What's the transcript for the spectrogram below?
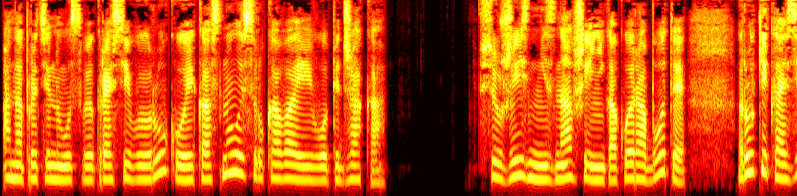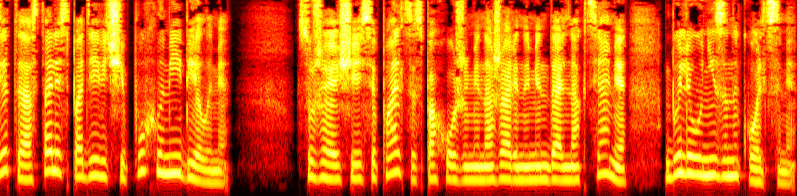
Она протянула свою красивую руку и коснулась рукава его пиджака. Всю жизнь не знавшие никакой работы, руки Казеты остались по девичьи пухлыми и белыми. Сужающиеся пальцы с похожими на жареный миндаль ногтями были унизаны кольцами.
